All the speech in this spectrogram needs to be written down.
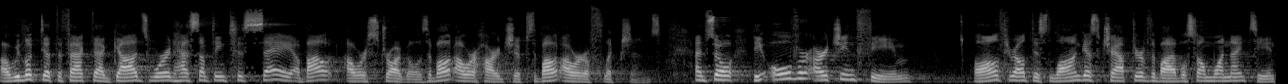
Uh, we looked at the fact that God's word has something to say about our struggles, about our hardships, about our afflictions. And so the overarching theme all throughout this longest chapter of the Bible, Psalm 119.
